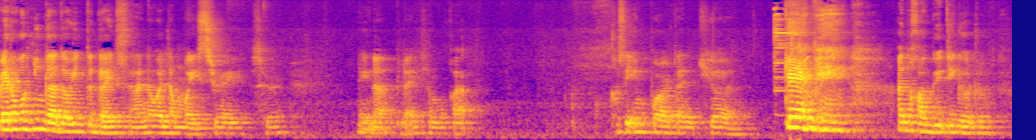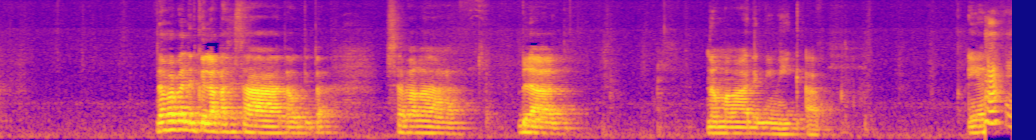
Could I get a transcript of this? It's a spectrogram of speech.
Pero wag niyong gagawin to guys ha, na walang moisturizer na ina-apply sa mukha. Kasi important yun. Kemi! Ano ka, beauty guru? Napapanood ko lang kasi sa tawag dito, sa mga vlog ng mga nagmi-makeup. Ayan. Ha? Hmm.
